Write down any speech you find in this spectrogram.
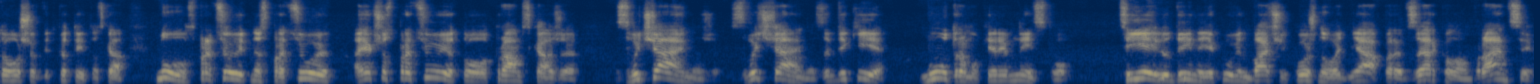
того, щоб відкотити. Сказав: ну, спрацюють, не спрацюють. А якщо спрацює, то Трамп скаже: звичайно ж, звичайно, завдяки мудрому керівництву цієї людини, яку він бачить кожного дня перед зеркалом вранці,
